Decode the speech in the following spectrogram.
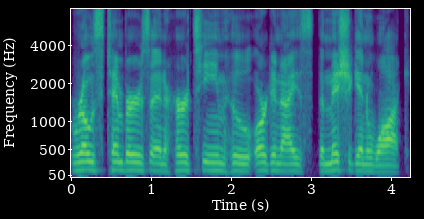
Rose Timbers and her team who organized the Michigan walk.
